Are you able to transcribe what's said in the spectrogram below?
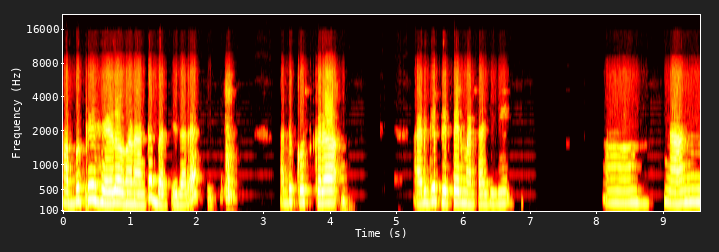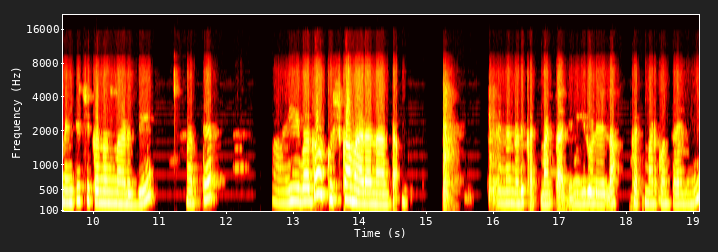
ಹಬ್ಬಕ್ಕೆ ಹೇಳೋಗೋಣ ಅಂತ ಬರ್ತಿದ್ದಾರೆ. ಅದಕ್ಕೋಸ್ಕರ ಅಡ್ಗೆ ಪ್ರಿಪೇರ್ ಮಾಡ್ತಾ ಇದೀವಿ. ಆ ನಾನು ಮೆಂತೆ ಚಿಕನ್ ಒಂದ್ ಮಾಡಿದ್ವಿ. ಮತ್ತೆ ಇವಾಗ ಕುಷ್ಕ ಮಾಡೋಣ ಅಂತ. ಎಲ್ಲ ನೋಡಿ ಕಟ್ ಮಾಡ್ತಾ ಇದೀನಿ ಈರುಳ್ಳಿ ಎಲ್ಲ ಕಟ್ ಮಾಡ್ಕೊಂತ ಇದೀನಿ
